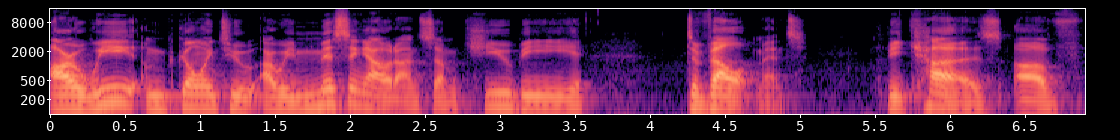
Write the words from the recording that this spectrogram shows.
Are we um, going to? Are we missing out on some QB development because of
